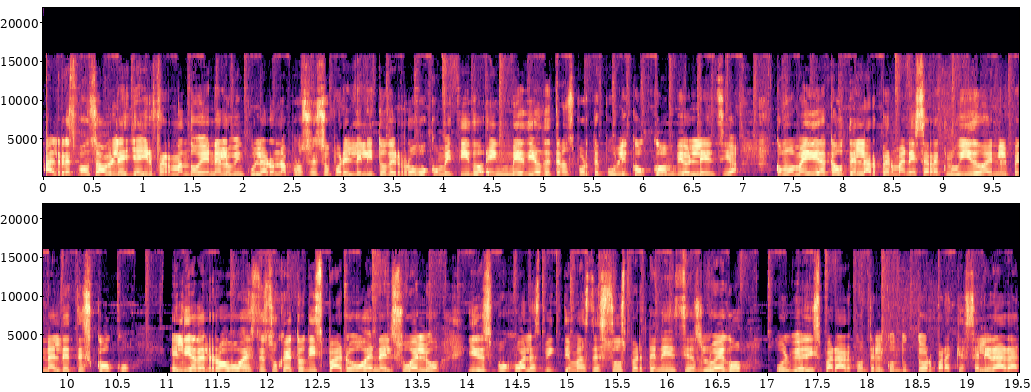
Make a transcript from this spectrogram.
Al responsable, Yair Fernando N., lo vincularon a proceso por el delito de robo cometido en medio de transporte público con violencia. Como medida cautelar, permanece recluido en el penal de Texcoco. El día del robo, este sujeto disparó en el suelo y despojó a las víctimas de sus pertenencias. Luego volvió a disparar contra el conductor para que acelerara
